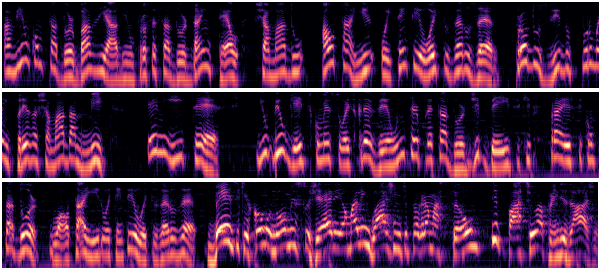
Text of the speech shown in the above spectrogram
Havia um computador baseado em um processador da Intel chamado Altair 8800, produzido por uma empresa chamada MITS, MITS. E o Bill Gates começou a escrever um interpretador de BASIC para esse computador, o Altair 8800. BASIC, como o nome sugere, é uma linguagem de programação de fácil aprendizagem.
